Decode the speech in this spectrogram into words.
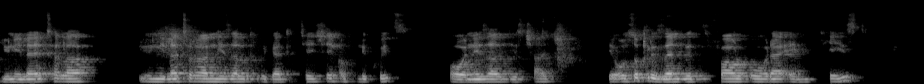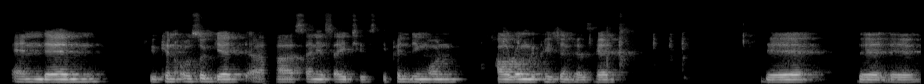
unilateral unilateral nasal regurgitation of liquids or nasal discharge. They also present with foul odor and taste. And then you can also get uh, sinusitis depending on how long the patient has had the, the, the,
